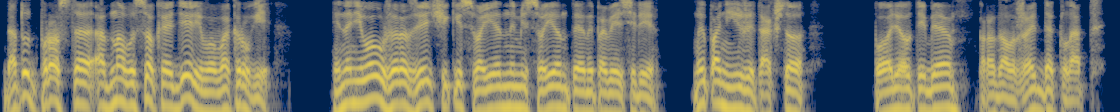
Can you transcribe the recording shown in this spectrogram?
Да тут просто одно высокое дерево в округе, и на него уже разведчики с военными свои антенны повесили. Мы пониже, так что...» «Понял тебя. Продолжать доклад».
